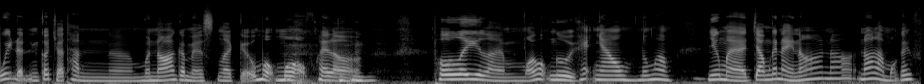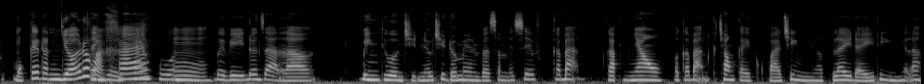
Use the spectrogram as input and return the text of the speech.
quyết định có trở thành ờ, monogamous là kiểu một một hay là poly là mỗi một người khác nhau đúng không? Nhưng mà trong cái này nó nó nó là một cái một cái ranh giới rất ranh là khác, khác luôn. Ừ. bởi vì đơn giản là bình thường chỉ nếu chỉ dominant và submissive các bạn gặp nhau và các bạn trong cái quá trình play đấy thì nghĩa là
